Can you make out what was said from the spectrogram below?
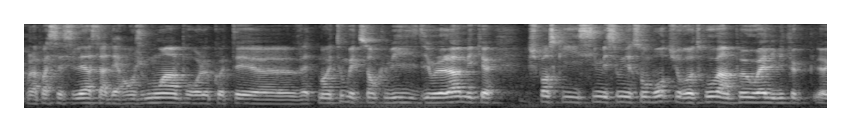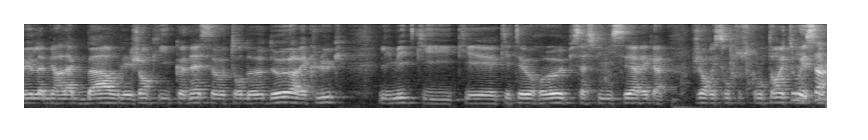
bon, la princesse Léa ça dérange moins pour le côté euh, vêtements et tout mais tu sens que lui il se dit oh là là mais que je pense que si mes souvenirs sont bons tu retrouves un peu ouais limite l'amiral Akbar ou les gens qui connaissent autour de d'eux avec Luc limite qui, qui, est, qui était heureux et puis ça se finissait avec euh, genre ils sont tous contents et tout et ça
